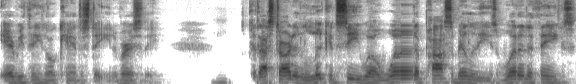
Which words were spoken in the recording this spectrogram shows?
everything on Kansas State University because I started to look and see, well, what are the possibilities? What are the things?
